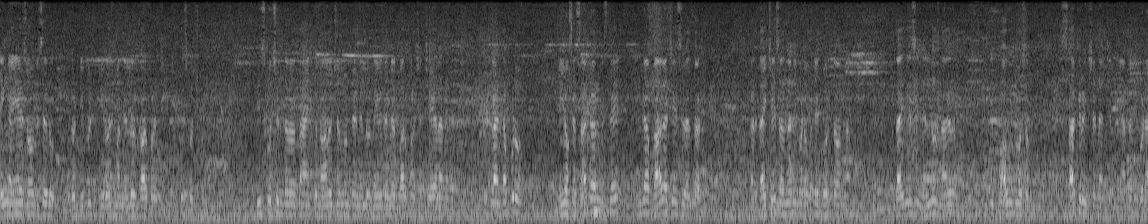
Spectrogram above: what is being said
యంగ్ ఐఏఎస్ ఆఫీసరు ఈరోజు డిప్యూటీ ఈరోజు మన నెల్లూరు కార్పొరేషన్ తీసుకొచ్చుకున్నాం. తీసుకొచ్చిన తర్వాత ఆయన కొన్ని ఆలోచనలు ఉంటాయి నెల్లూరుని ఏ విధంగా కార్పొరేషన్ చేయాలనేది. ఇట్లాంటప్పుడు మీ యొక్క సహకారం ఇస్తే ఇంకా బాగా చేసి వెళ్తాడు. దయచేసి అందరినీ కూడా ఒకటే కోరుతా ఉన్నాం దయచేసి నెల్లూరు నగరం ఈ బాగు కోసం సహకరించండి అని చెప్పి మీ అందరినీ కూడా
